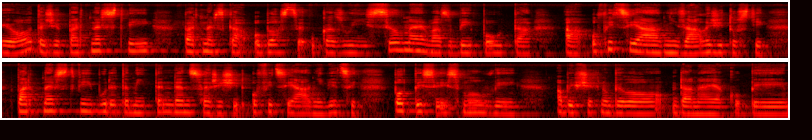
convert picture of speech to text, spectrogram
Jo, takže partnerství, partnerská oblast se ukazují silné vazby, pouta a oficiální záležitosti. V partnerství budete mít tendence řešit oficiální věci, podpisy, smlouvy, aby všechno bylo dané jakoby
